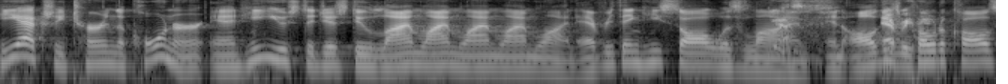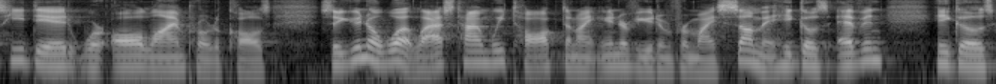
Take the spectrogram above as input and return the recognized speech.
He actually turned the corner and he used to just do Lyme, Lyme, Lyme, Lyme, Lyme. Everything he saw was Lyme. Yes. And all these Everything. protocols he did were all Lyme protocols. So, you know what? Last time we talked and I interviewed him for my summit, he goes, Evan, he goes,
